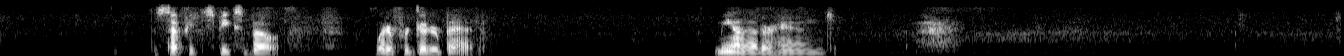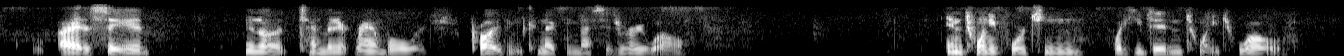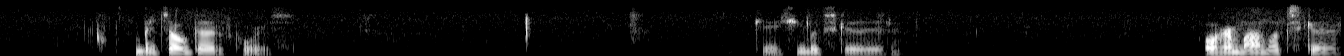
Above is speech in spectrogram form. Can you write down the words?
the stuff he speaks about, whether for good or bad. Me, on the other hand, I had to say it in a 10 minute ramble, which probably didn't connect the message very well. In 2014, what he did in 2012. But it's all good, of course. Okay, she looks good. Oh, her mom looks good.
